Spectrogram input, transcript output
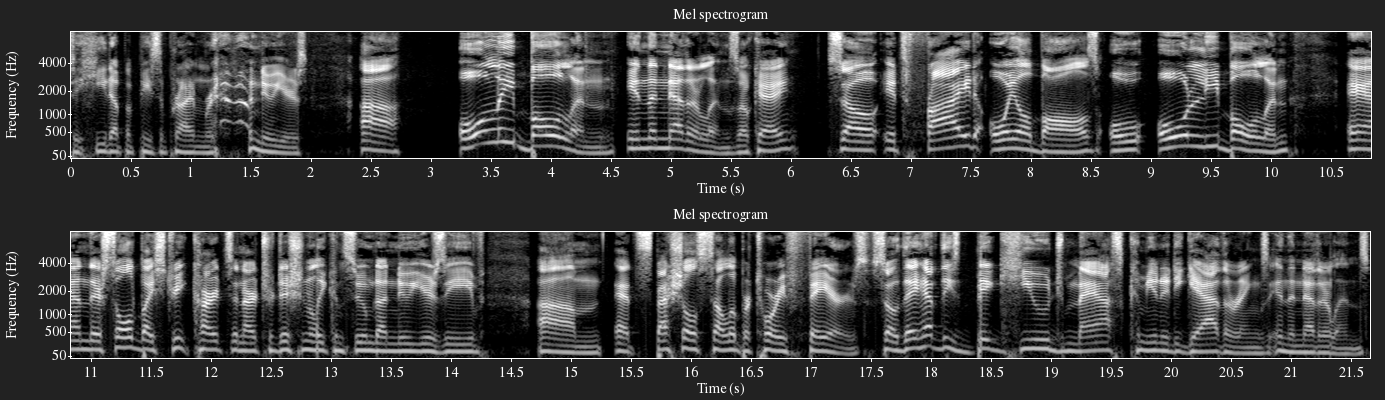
to heat up a piece of prime rib on New Year's. Uh, oliebollen in the Netherlands, okay? So it's fried oil balls, o- oliebollen, and they're sold by street carts and are traditionally consumed on New Year's Eve. Um, at special celebratory fairs. So they have these big, huge mass community gatherings in the Netherlands.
